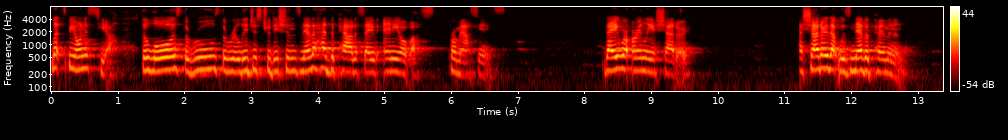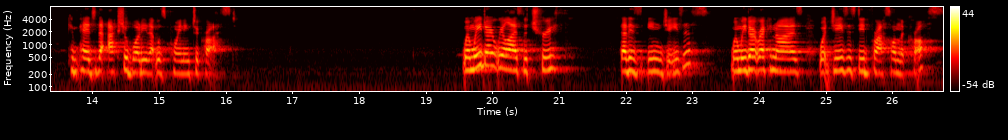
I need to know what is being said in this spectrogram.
Let's be honest here. The laws, the rules, the religious traditions never had the power to save any of us from our sins. They were only a shadow, a shadow that was never permanent compared to the actual body that was pointing to Christ. When we don't realize the truth that is in Jesus, when we don't recognize what Jesus did for us on the cross,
